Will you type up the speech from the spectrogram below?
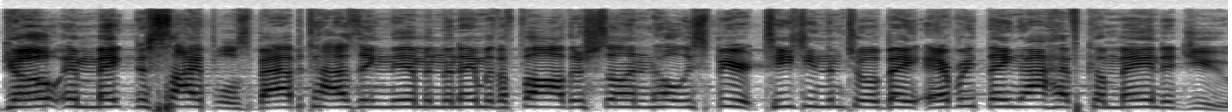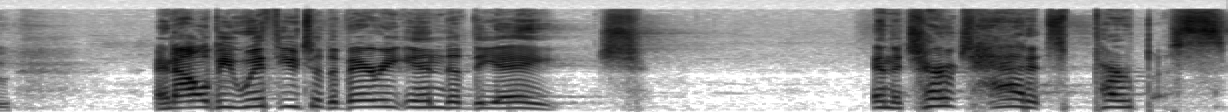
Go and make disciples, baptizing them in the name of the Father, Son, and Holy Spirit, teaching them to obey everything I have commanded you. And I will be with you to the very end of the age. And the church had its purpose.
